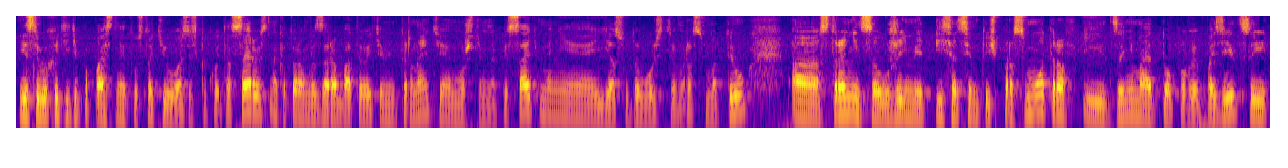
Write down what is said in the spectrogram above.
Если вы хотите попасть на эту статью, у вас есть какой-то сервис, на котором вы зарабатываете в интернете, можете написать мне, я с удовольствием рассмотрю. А, страница уже имеет 57 тысяч просмотров и занимает занимает топовые позиции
